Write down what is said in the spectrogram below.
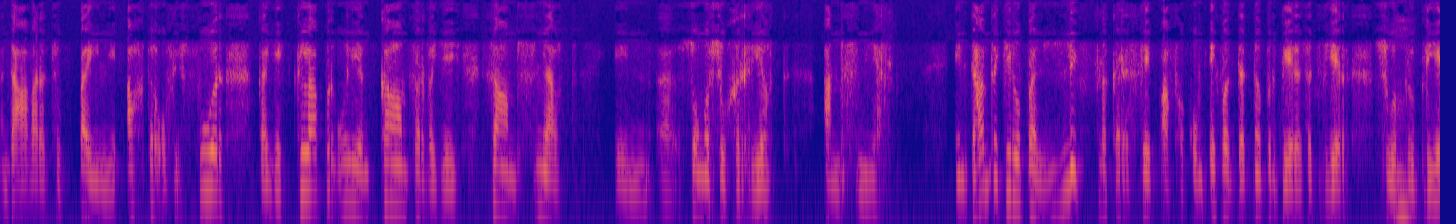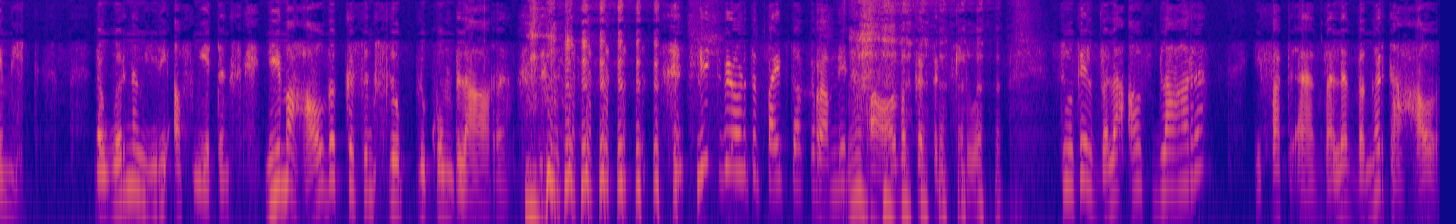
en daar waar dit so pyn nie agter of hier voor kan jy klapperolie en kamfer wat jy saam smelt en uh, sommer so gereeld aansmeer. En dan het ek hier op 'n lieflike resep afgekom. Ek wil dit nou probeer as ek weer so 'n hmm. probleem het. Nou hoor nou hierdie afmetings. Neem 'n halwe kussingsloop bloekomblare. nie 250 gram nie, 'n halwe kussingsloop. Soveel wille as blare jy vat 'n uh, wille wingerd 'n hal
